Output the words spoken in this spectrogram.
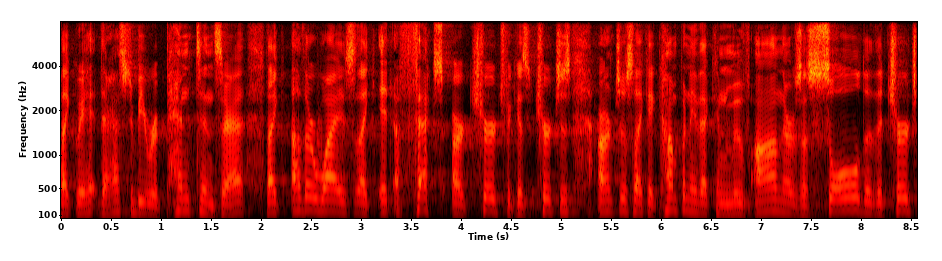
Like, we, there has to be repentance. There, like, otherwise, like, it affects our church because churches aren't just like a company that can move on There's a soul to the church,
